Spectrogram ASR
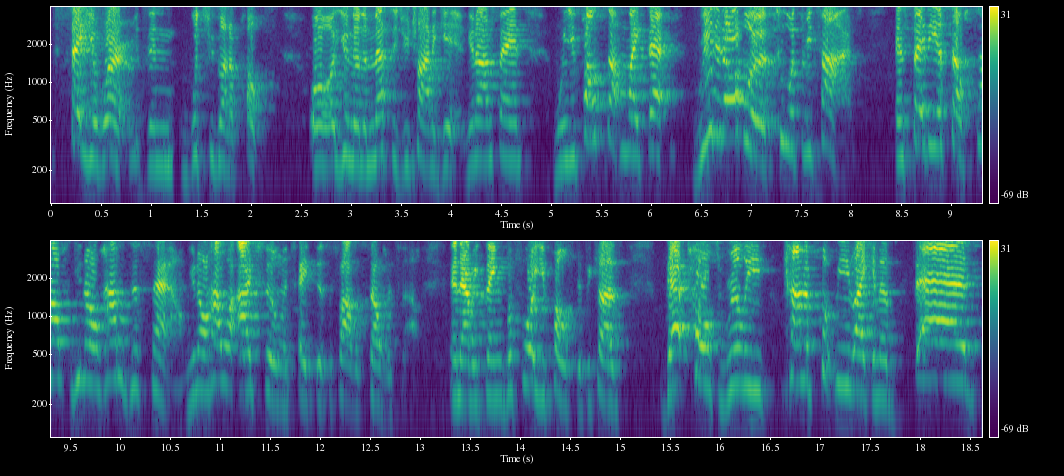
say your words and what you're gonna post or you know the message you're trying to get. You know what I'm saying? When you post something like that, read it over two or three times and say to yourself, self, you know, how does this sound? You know, how would I feel and take this if I was so and so? and everything before you post it because that post really kind of put me like in a bad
